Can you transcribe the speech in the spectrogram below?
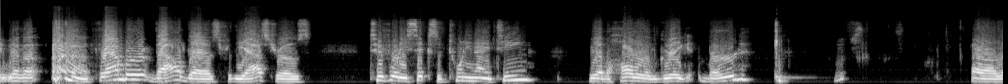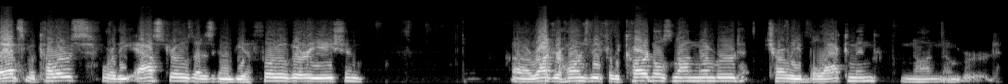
We have a Framber Valdez for the Astros, 246 of 2019. We have a hollow of Greg Bird. Whoops. Uh, Lance McCullers for the Astros. That is going to be a photo variation. Uh, Roger Hornsby for the Cardinals, non-numbered. Charlie Blackmon, non-numbered.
